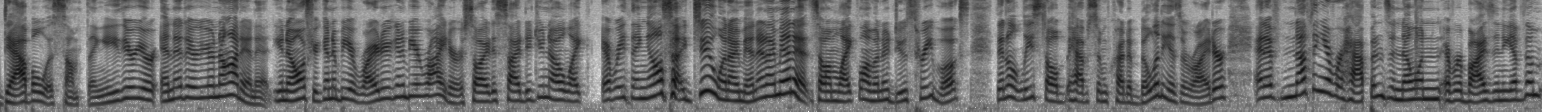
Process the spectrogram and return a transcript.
dabble with something? Either you're in it or you're not in it. You know, if you're going to be a writer, you're going to be a writer. So I decided, you know, like everything else I do when I'm in it, I'm in it. So I'm like, well, I'm going to do three books. Then at least I'll have some credibility as a writer. And if nothing ever happens and no one ever buys any of them,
